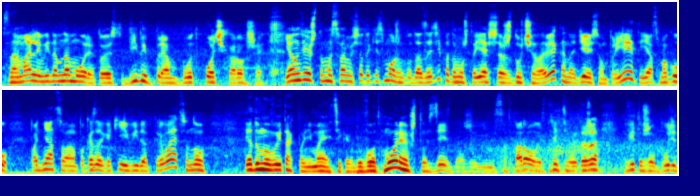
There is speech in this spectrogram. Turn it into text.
с нормальным видом на море. То есть виды прям будут очень хорошие. Я надеюсь, что мы с вами все-таки сможем туда зайти, потому что я сейчас жду человека. Надеюсь, он приедет, и я смогу подняться вам, показать, какие виды открываются. Но я думаю, вы и так понимаете, как бы вот море, что здесь даже и со второго, и с третьего этажа вид уже будет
